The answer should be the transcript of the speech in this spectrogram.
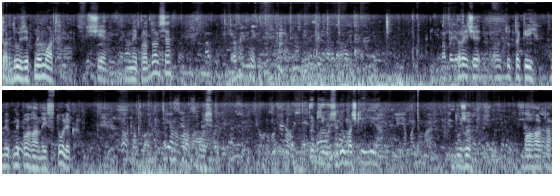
Так, друзі, пневмат ще не продався. До речі, тут такий непоганий столик. Ось такі ось рюмочки є. Дуже багато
